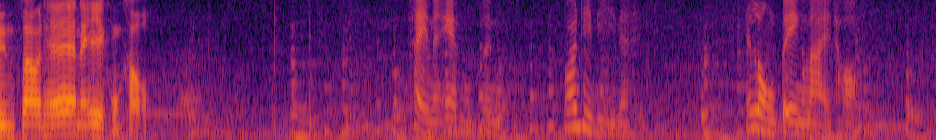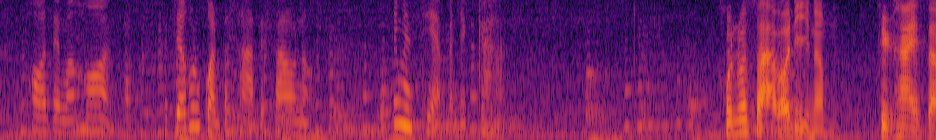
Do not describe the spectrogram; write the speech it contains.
ตื่นเศร้าแท้นางเอกของเขา ไผ่นางเอกของเพิ่นว่าดีๆได้ให้ลงตัวเองหลายเถาะพอแต่มาฮอดก็เจอคนกวนประสาทแต่เศร้าเนาะจึงเป็นเสียบรรยากาศ คนภาษาว่าดีนำถึกให้ซ้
